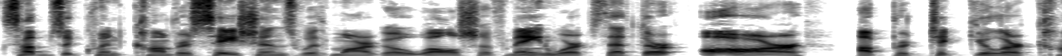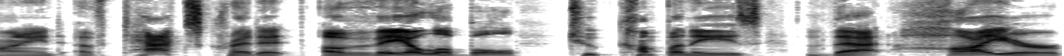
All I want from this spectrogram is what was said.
subsequent conversations with Margo Walsh of MaineWorks, that there are a particular kind of tax credit available to companies that hire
